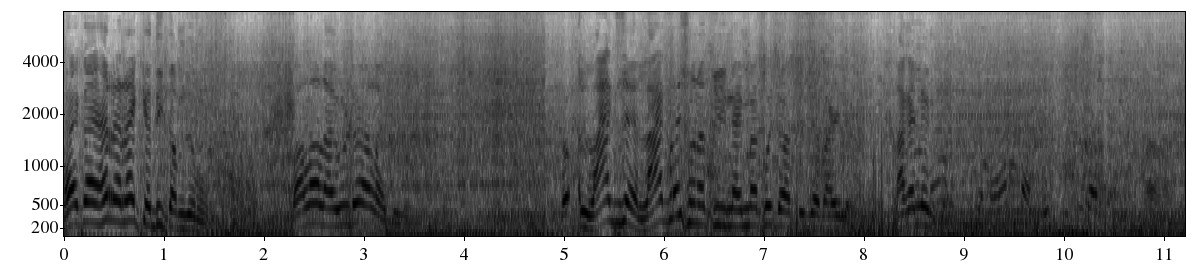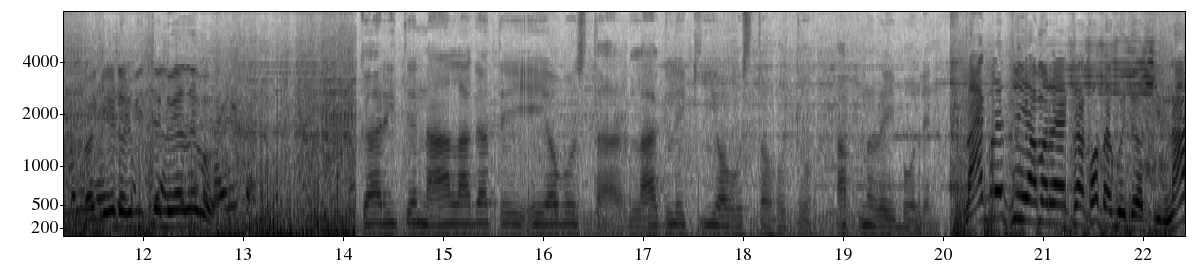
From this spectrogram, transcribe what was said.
হ্যাঁ হ্যাঁ রেখে দিতাম যেমন ভালো লাই উল্টে আলাই তুই লাগছে লাগলে শোনা তুই নাইমা কইতে পারছিস যে বাইরে লাগাইলেন? গেটের ভিতরে লয়ে যাব গাড়িতে না লাগাতে এই অবস্থা লাগলে কি অবস্থা হতো আপনারাই বলেন। লাগলে তুই আমার একটা কথা কইতে পারছিস না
